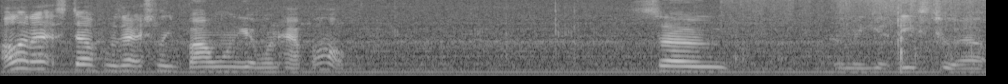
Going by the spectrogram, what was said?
All of that stuff was actually buy one get one half off. So let me get these two out.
